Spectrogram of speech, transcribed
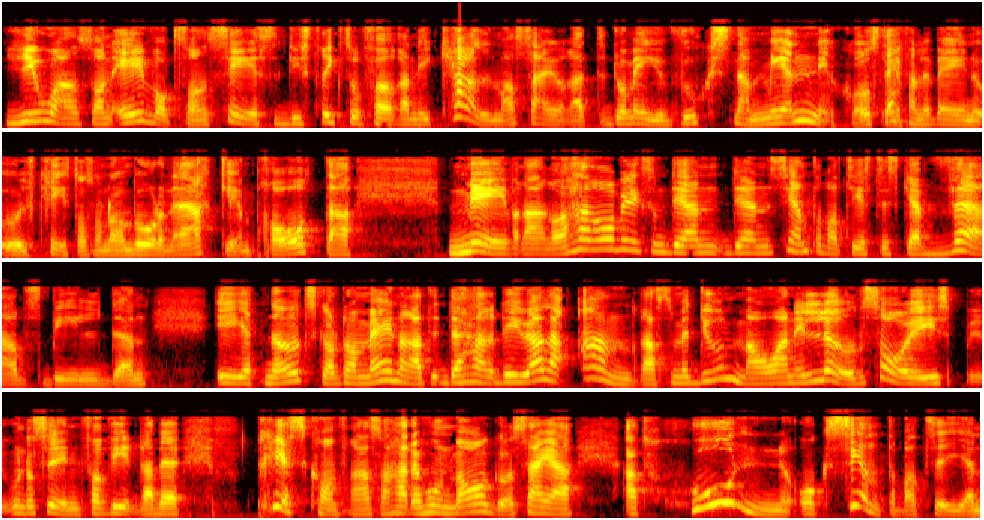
Johansson Evertsson ses distriktsordförande i Kalmar säger att de är ju vuxna människor, Stefan Löfven och Ulf Kristersson, de borde verkligen prata med varandra. Och här har vi liksom den, den centerpartistiska världsbilden i ett nötskal. De menar att det här det är ju alla andra som är dumma och Annie Lööf sa i, under sin förvirrade presskonferens hade hon mage att säga att hon och Centerpartiet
